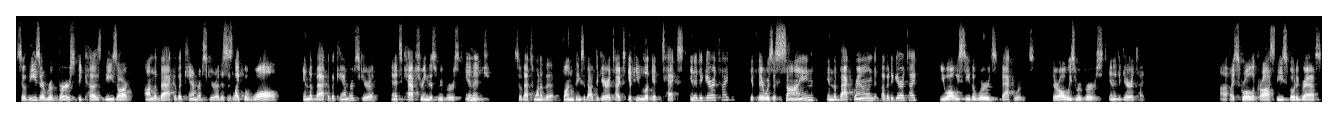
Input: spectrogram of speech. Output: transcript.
So these are reversed because these are on the back of a camera obscura. This is like the wall in the back of a camera obscura, and it's capturing this reversed image. So that's one of the fun things about daguerreotypes. If you look at text in a daguerreotype, if there was a sign in the background of a daguerreotype, you always see the words backwards. They're always reversed in a daguerreotype. Uh, if I scroll across these photographs,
